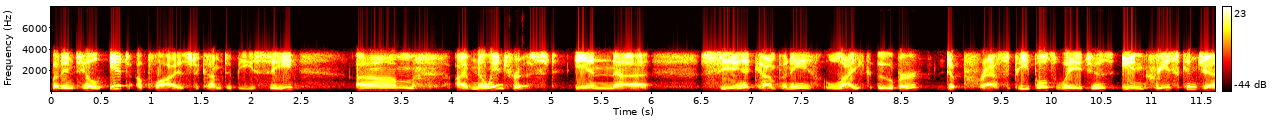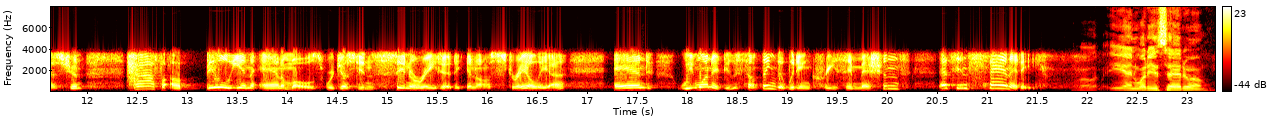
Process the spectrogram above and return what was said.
But until it applies to come to BC, um, I have no interest in uh, seeing a company like Uber depress people's wages, increase congestion. Half a billion animals were just incinerated in Australia, and we want to do something that would increase emissions? That's insanity. Well, Ian, what do you say to him?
